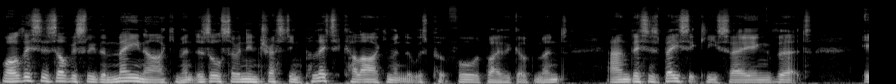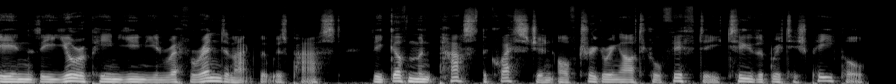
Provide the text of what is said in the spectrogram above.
While this is obviously the main argument, there's also an interesting political argument that was put forward by the government, and this is basically saying that in the European Union Referendum Act that was passed, the government passed the question of triggering Article 50 to the British people,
